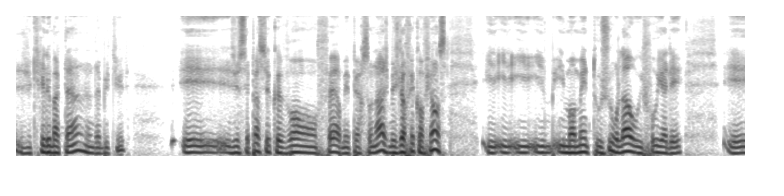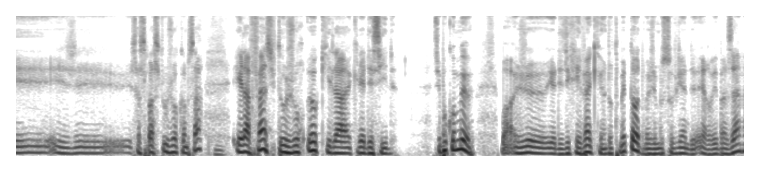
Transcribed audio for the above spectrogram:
j'écris le matin d'habitude, et je ne sais pas ce que vont faire mes personnages, mais je leur fais confiance. Ils, m'emmènent toujours là où il faut y aller. Et, ça se passe toujours comme ça. Mm. Et la fin, c'est toujours eux qui la, qui décident. C'est beaucoup mieux. Bon, il y a des écrivains qui ont d'autres méthodes. Moi, je me souviens de Hervé Bazin.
